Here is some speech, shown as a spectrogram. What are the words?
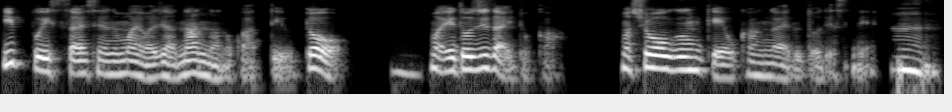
一夫一妻制の前はじゃあ何なのかっていうと、うんまあ江戸時代とか、まあ将軍家を考えるとですね、うん。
